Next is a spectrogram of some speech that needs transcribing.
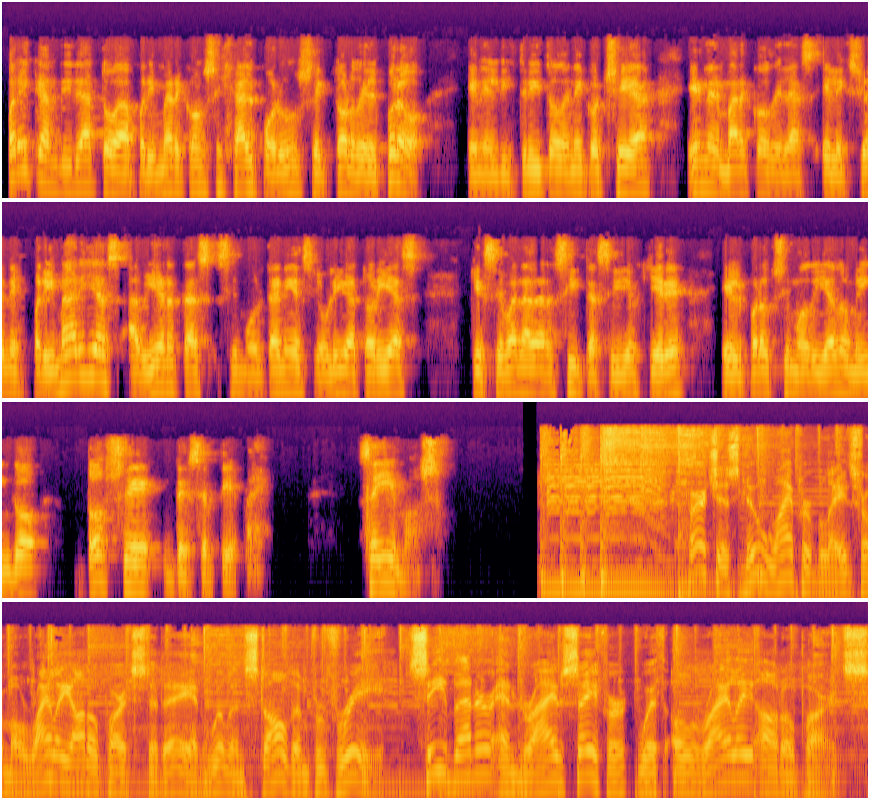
precandidato a primer concejal por un sector del PRO en el distrito de Necochea en el marco de las elecciones primarias abiertas, simultáneas y obligatorias que se van a dar cita, si Dios quiere, el próximo día domingo 12 de septiembre. Seguimos. Purchase new wiper blades from O'Reilly Auto Parts today and we'll install them for free. See better and drive safer with O'Reilly Auto Parts.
